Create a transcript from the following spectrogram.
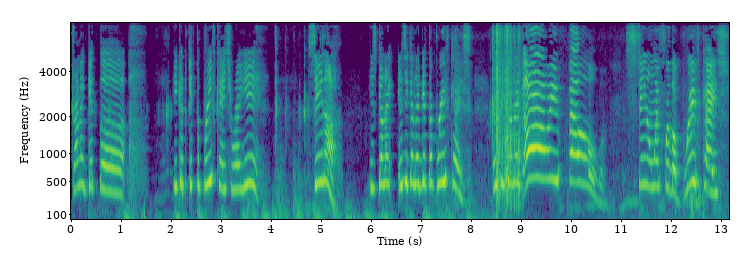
Trying to get the he could get the briefcase right here. Cena. He's gonna is he gonna get the briefcase? Is he gonna Oh he fell! Cena went for the briefcase.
